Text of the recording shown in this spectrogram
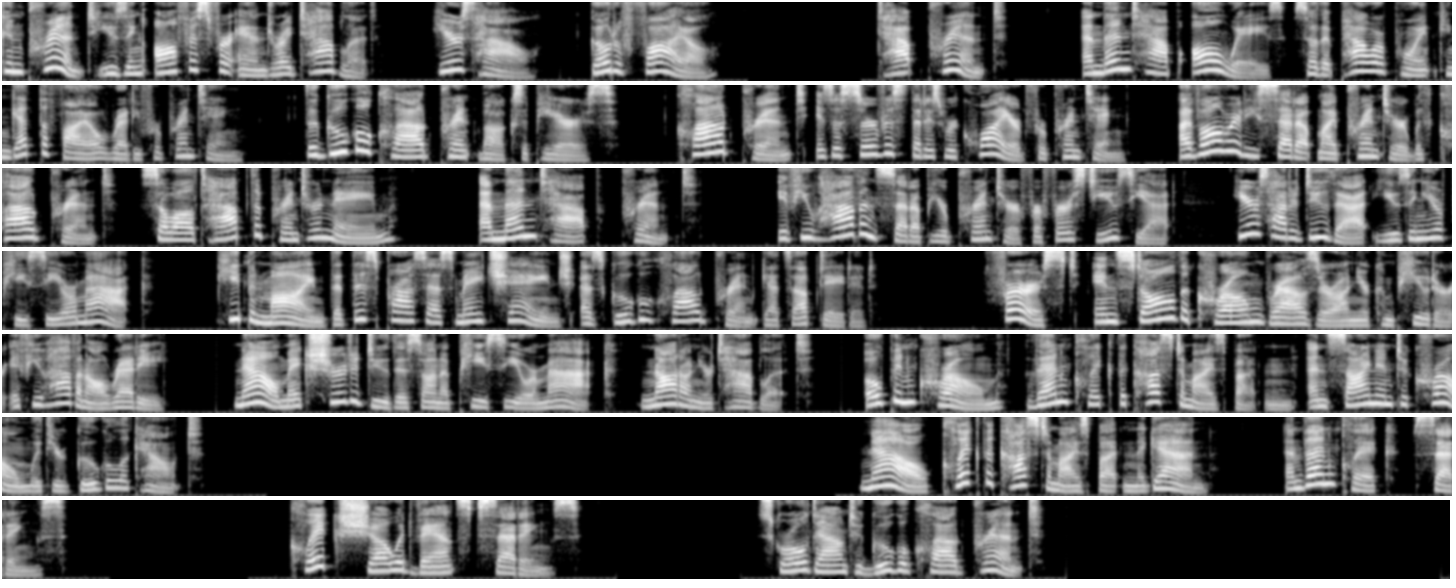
can print using Office for Android tablet. Here's how. Go to File, tap Print, and then tap Always so that PowerPoint can get the file ready for printing. The Google Cloud Print box appears. Cloud Print is a service that is required for printing. I've already set up my printer with Cloud Print, so I'll tap the printer name and then tap Print. If you haven't set up your printer for first use yet, here's how to do that using your PC or Mac. Keep in mind that this process may change as Google Cloud Print gets updated. First, install the Chrome browser on your computer if you haven't already. Now make sure to do this on a PC or Mac, not on your tablet. Open Chrome, then click the Customize button and sign into Chrome with your Google account. Now, click the Customize button again, and then click Settings. Click Show Advanced Settings. Scroll down to Google Cloud Print,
